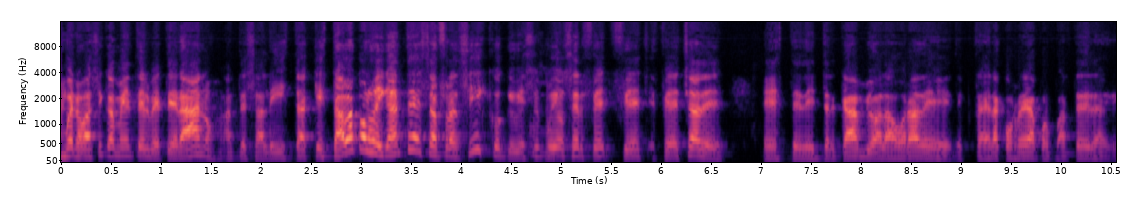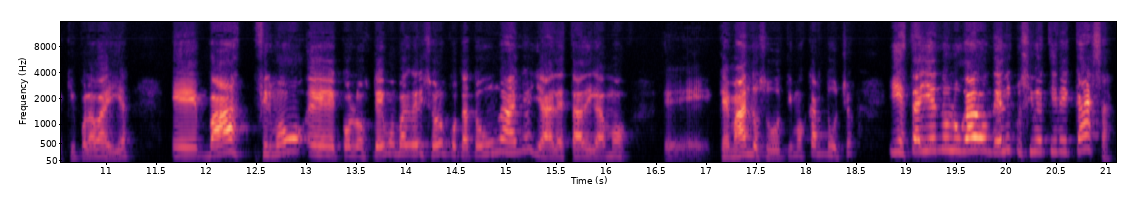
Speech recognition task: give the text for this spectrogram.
bueno, básicamente el veterano antesalista que estaba con los gigantes de San Francisco, que hubiese podido ser fecha de, este, de intercambio a la hora de, traer a Correa por parte del equipo de la Bahía. Eh, va, firmó eh, con los Diamondbacks de Arizona un contrato de un año, ya él está, digamos, eh, quemando sus últimos cartuchos y está yendo a un lugar donde él inclusive tiene casa.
